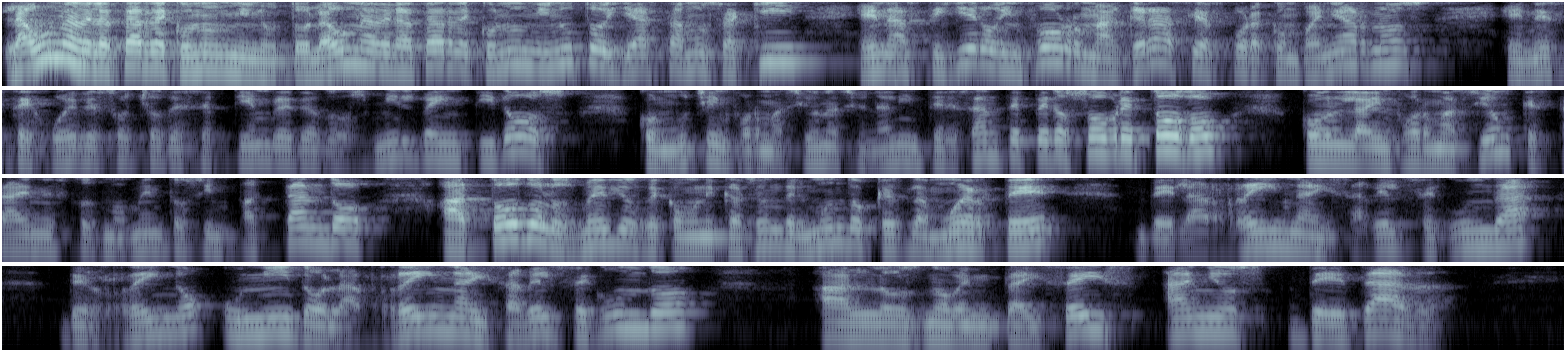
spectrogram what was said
La una de la tarde con un minuto, la una de la tarde con un minuto, ya estamos aquí en Astillero Informa. Gracias por acompañarnos en este jueves 8 de septiembre de 2022, con mucha información nacional interesante, pero sobre todo con la información que está en estos momentos impactando a todos los medios de comunicación del mundo, que es la muerte de la reina Isabel II del Reino Unido, la reina Isabel II a los 96 años de edad.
